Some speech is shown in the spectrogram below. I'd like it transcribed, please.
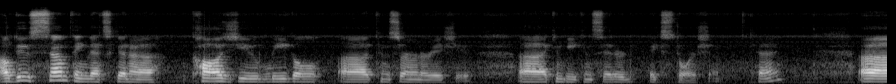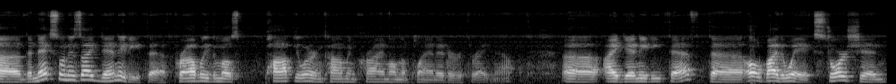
I'll do something that's going to cause you legal uh, concern or issue. Uh, can be considered extortion. Okay. Uh, the next one is identity theft, probably the most popular and common crime on the planet Earth right now. Uh, identity theft. Uh, oh, by the way, extortion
